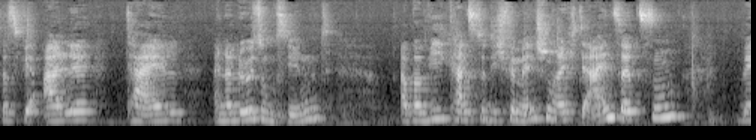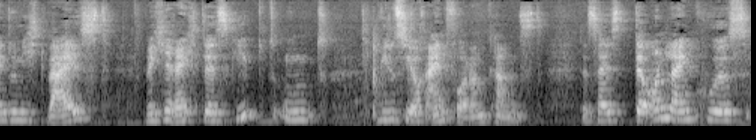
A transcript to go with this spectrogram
dass wir alle Teil einer Lösung sind. Aber wie kannst du dich für Menschenrechte einsetzen, wenn du nicht weißt, welche Rechte es gibt und wie du sie auch einfordern kannst? Das heißt, der Online-Kurs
